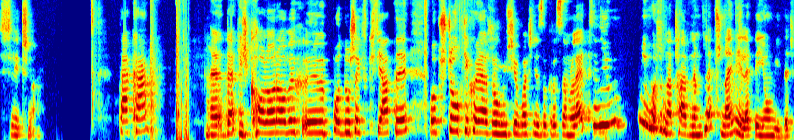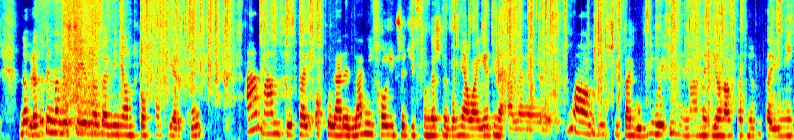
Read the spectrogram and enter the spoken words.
Śliczna. Taka, e, do jakichś kolorowych y, poduszek w kwiaty, bo pszczółki kojarzą mi się właśnie z okresem letnim, mimo że na czarnym tle przynajmniej lepiej ją widać. Dobra, tutaj mam jeszcze jedno zawiniątko w papierku, a mam tutaj okulary dla Nikoli przeciwsłoneczne, bo miała jedne, ale no gdzieś się zagubiły i nie mamy i ona ostatnio tutaj mi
